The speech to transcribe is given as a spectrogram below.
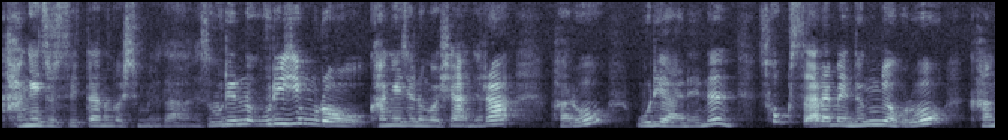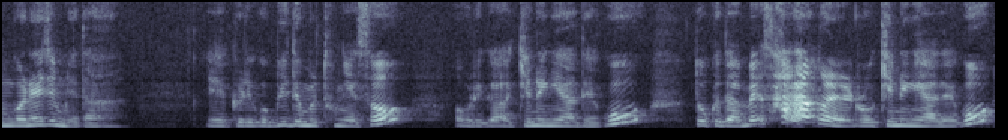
강해질 수 있다는 것입니다. 그래서 우리는 우리 힘으로 강해지는 것이 아니라 바로 우리 안에는 속사람의 능력으로 강건해집니다. 예, 그리고 믿음을 통해서 우리가 기능해야 되고 또 그 다음에 사랑으로 기능해야 되고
